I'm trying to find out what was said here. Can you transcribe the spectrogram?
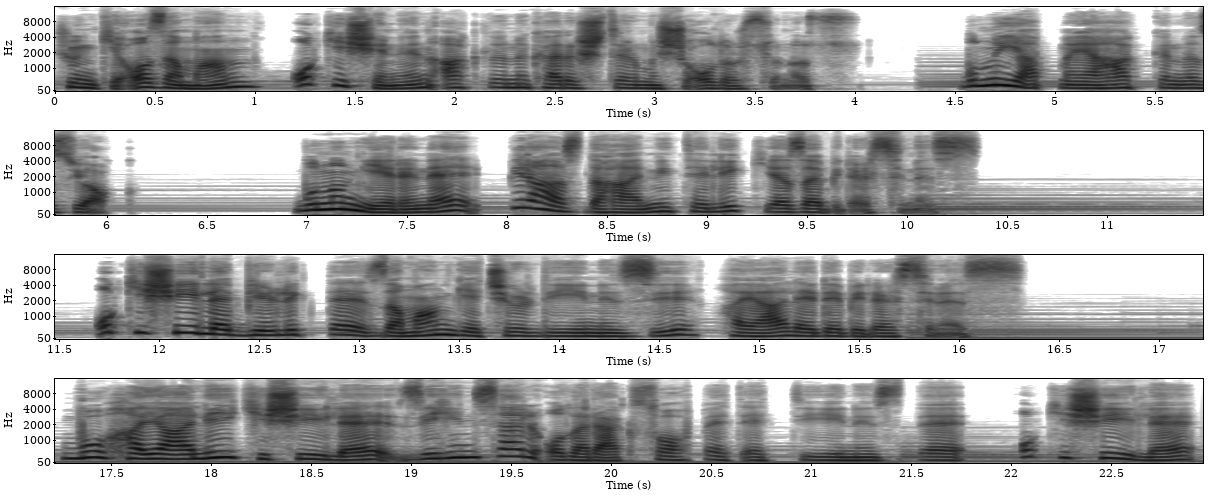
Çünkü o zaman o kişinin aklını karıştırmış olursunuz. Bunu yapmaya hakkınız yok. Bunun yerine biraz daha nitelik yazabilirsiniz. O kişiyle birlikte zaman geçirdiğinizi hayal edebilirsiniz. Bu hayali kişiyle zihinsel olarak sohbet ettiğinizde o kişiyle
